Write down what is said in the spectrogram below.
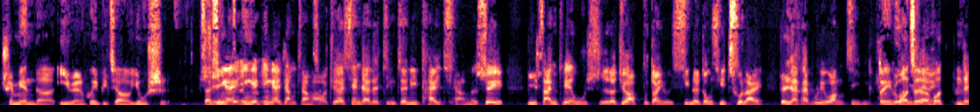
全面的艺人会比较优势。应该应该应该这样讲吧？我觉得现在的竞争力太强了，所以你三天五十了，就要不断有新的东西出来，人家才不会忘记你。对或者或嗯对，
